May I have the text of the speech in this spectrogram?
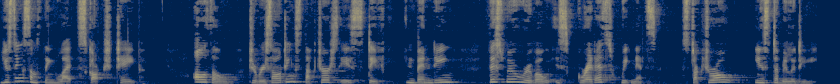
using something like scotch tape. Although the resulting structure is stiff in bending, this will reveal its greatest weakness, structural instability.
